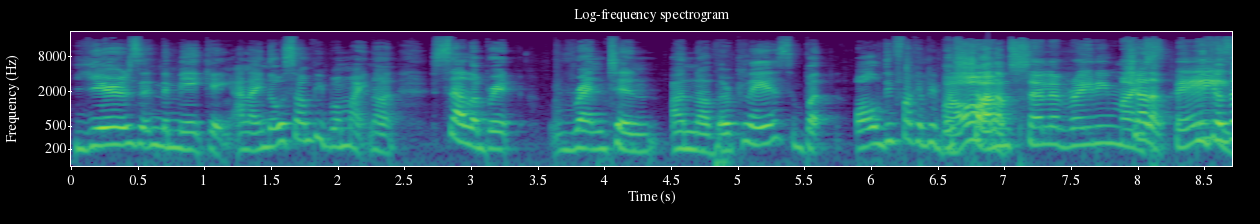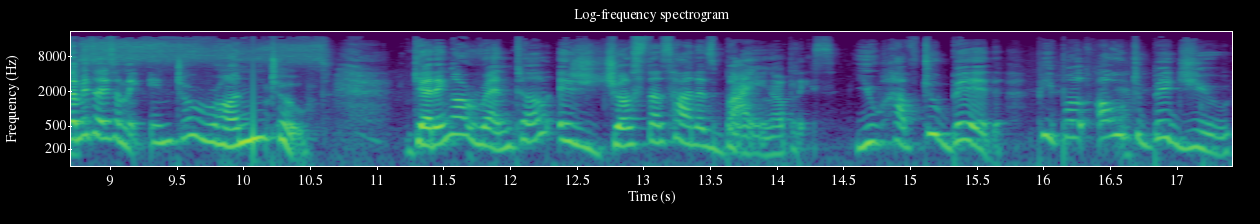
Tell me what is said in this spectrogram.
years in the making. And I know some people might not celebrate renting another place, but all the fucking people oh, shut I'm up. celebrating my Shut up. space. Because let me tell you something. In Toronto, getting a rental is just as hard as buying a place. You have to bid. People outbid you.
